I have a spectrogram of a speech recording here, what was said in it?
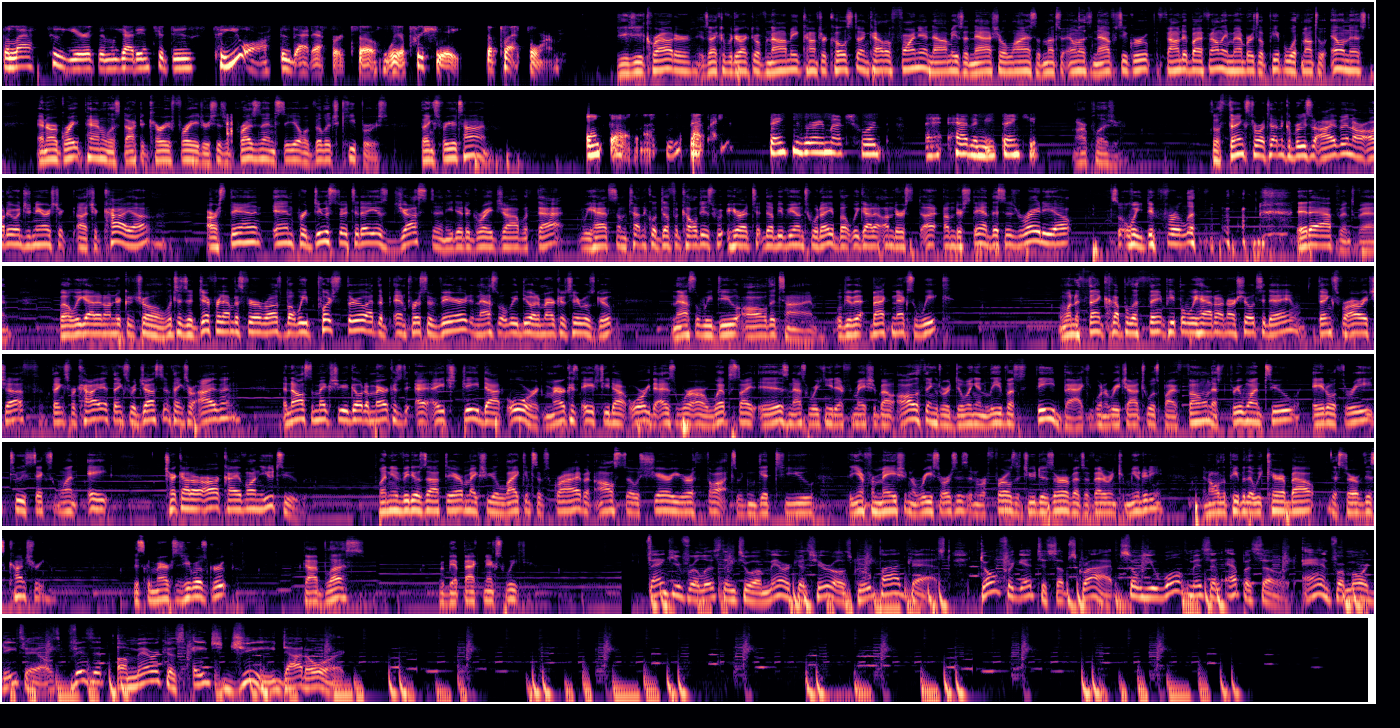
the last two years, and we got introduced to you all through that effort. So we appreciate the platform. Gigi Crowder, Executive Director of NAMI Contra Costa in California. NAMI is a national alliance of mental illness and advocacy group founded by family members of people with mental illness. And our great panelist, Dr. Carrie Frazier. She's the president and CEO of Village Keepers. Thanks for your time. Thanks for having us. Bye-bye. Thank you very much for having me. Thank you. Our pleasure. So thanks to our technical producer, Ivan, our audio engineer, uh, Shakaya, our stand in producer today is Justin. He did a great job with that. We had some technical difficulties here at WVN today, but we got to underst- uh, understand this is radio. It's what we do for a living. it happens, man. But we got it under control, which is a different atmosphere for us. But we pushed through at the, and persevered, and that's what we do at America's Heroes Group. And that's what we do all the time. We'll be back next week. I want to thank a couple of th- people we had on our show today. Thanks for RHF. Thanks for Kaya. Thanks for Justin. Thanks for Ivan. And also make sure you go to americashg.org. Americashg.org. That is where our website is, and that's where you can get information about all the things we're doing and leave us feedback. You want to reach out to us by phone. That's 312 803 2618. Check out our archive on YouTube. Plenty of videos out there. Make sure you like and subscribe and also share your thoughts we can get to you the information, resources, and referrals that you deserve as a veteran community and all the people that we care about that serve this country. This is America's Heroes Group. God bless. We'll be back next week. Thank you for listening to America's Heroes Group podcast. Don't forget to subscribe so you won't miss an episode. And for more details, visit americashg.org.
